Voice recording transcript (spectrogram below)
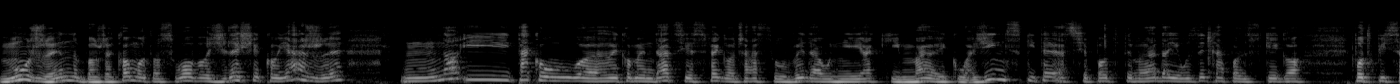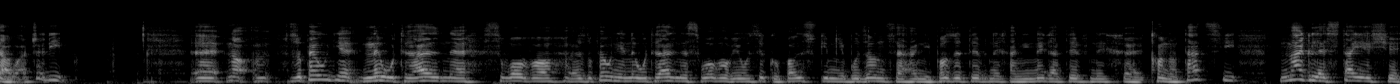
murzyn, bo rzekomo to słowo źle się kojarzy. No i taką e, rekomendację swego czasu wydał niejaki Marek Łaziński. Teraz się pod tym Rada Języka Polskiego podpisała, czyli E, No, zupełnie neutralne słowo, e, zupełnie neutralne słowo w języku polskim, nie budzące ani pozytywnych, ani negatywnych e, konotacji, nagle staje się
